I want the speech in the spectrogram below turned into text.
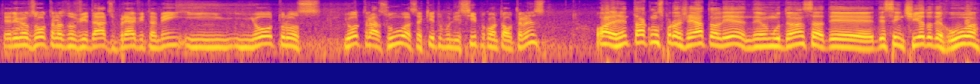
Teremos outras novidades breve também em, em, outros, em outras ruas aqui do município quanto ao trânsito? Olha, a gente está com uns projetos ali de mudança de, de sentido de rua,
